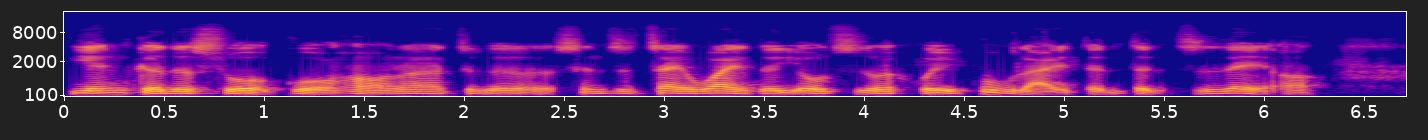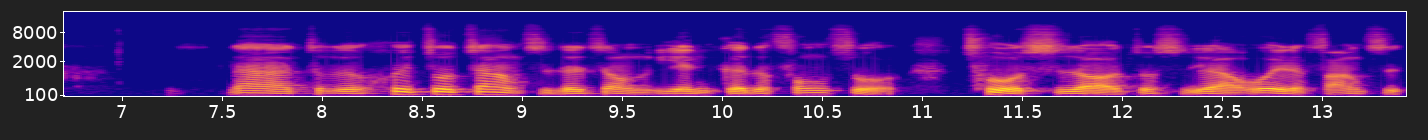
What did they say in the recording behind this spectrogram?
严格的锁国哈，那这个甚至在外的游子会回不来等等之类哦。那这个会做这样子的这种严格的封锁措施哦，就是要为了防止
